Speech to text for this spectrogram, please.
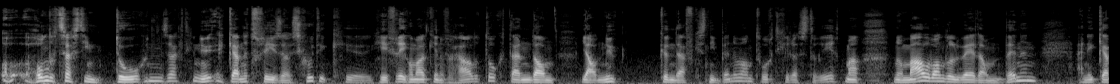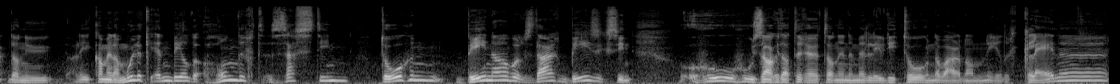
116 togen, zegt je. Nu, ik ken het vleeshuis goed. Ik uh, geef regelmatig een verhalentocht. En dan, ja, nu kun je even niet binnen, want het wordt gerestaureerd. Maar normaal wandelen wij dan binnen. En ik heb dan nu, allez, ik kan me dat moeilijk inbeelden, 116 togen, beenhouwers daar bezig zien. Hoe, hoe zag dat eruit dan in de middeleeuwen, die togen? Dat waren dan eerder kleine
